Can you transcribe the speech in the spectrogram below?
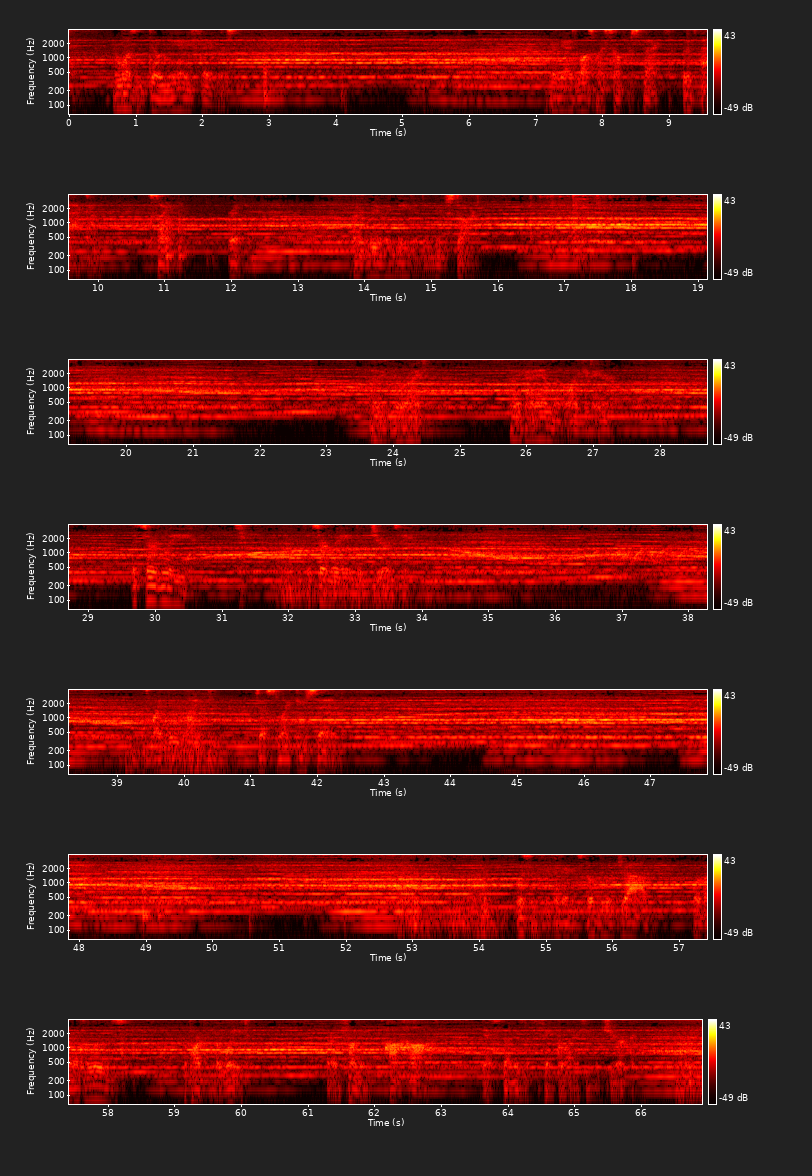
It wasn't doing me any favors. Maybe I lost my self-respect, but it's back. Excited. Really. I really needed a new start. Certainly, it certainly ain't New Jersey. It's my new life, just like you said. Fake life, you jerk.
